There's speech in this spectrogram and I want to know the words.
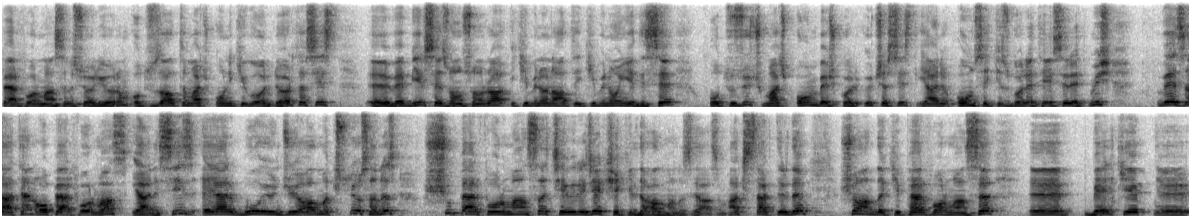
performansını söylüyorum. 36 maç 12 gol 4 asist e, ve bir sezon sonra 2016-2017'si 33 maç 15 gol 3 asist yani 18 gole tesir etmiş ve zaten o performans yani siz eğer bu oyuncuyu almak istiyorsanız şu performansa çevirecek şekilde almanız lazım. Aksi takdirde şu andaki performansı e, belki e,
